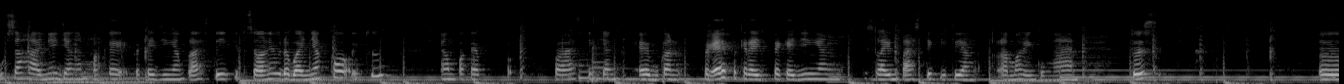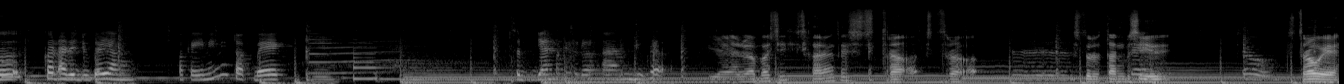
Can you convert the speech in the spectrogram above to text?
usahanya jangan pakai packaging yang plastik gitu. Soalnya udah banyak kok itu yang pakai plastik yang eh bukan eh packaging yang selain plastik itu yang ramah lingkungan. Terus eh, kan ada juga yang pakai ini nih tote bag. Hmm. Jangan pakai sedotan juga. Ya ada apa sih sekarang tuh? Stra stra Eh, sedotan besi. Straw. straw ya?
